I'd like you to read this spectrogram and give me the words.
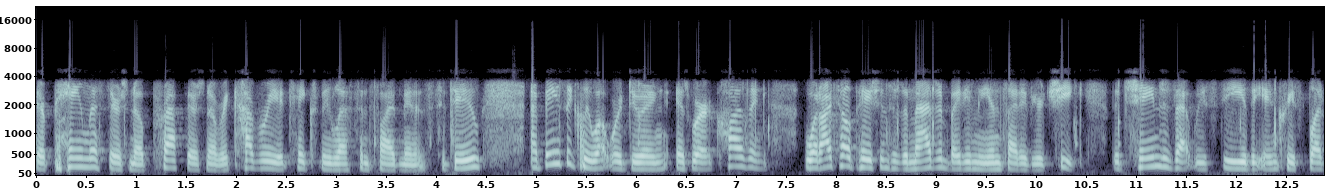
They're painless. There's no prep. There's no recovery. It takes me less than five minutes to do. And basically what we're doing is we're causing what I tell patients is imagine biting the inside of your cheek. The changes that we see, the increased blood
